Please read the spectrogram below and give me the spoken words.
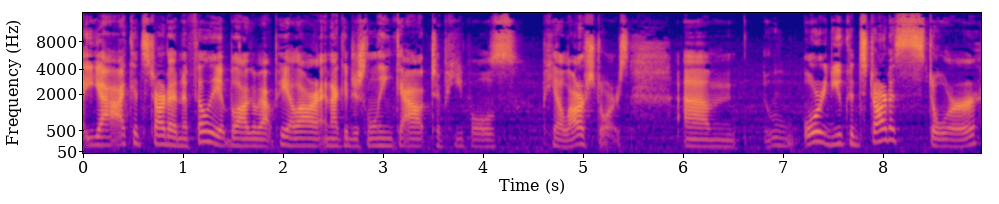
yeah, I could start an affiliate blog about PLR and I could just link out to people's PLR stores. Um, or you could start a store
